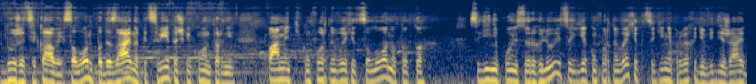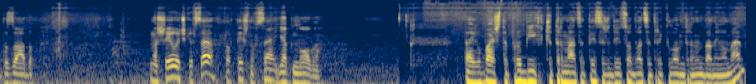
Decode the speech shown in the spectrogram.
дуже цікавий салон по дизайну, підсвіточки контурні, пам'ять, комфортний вихід з салону. Тобто Сидіння повністю регулюється, є комфортний вихід, сидіння при виході від'їжджають дозаду. Нашивочки, все, фактично все як нове. Так, як бачите, пробіг 14 923 км на даний момент.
